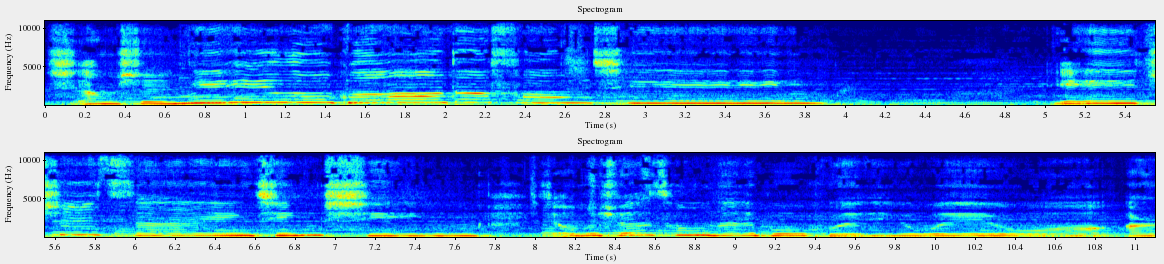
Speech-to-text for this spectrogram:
像是你路过一直在进行，脚步却从来不会为我而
